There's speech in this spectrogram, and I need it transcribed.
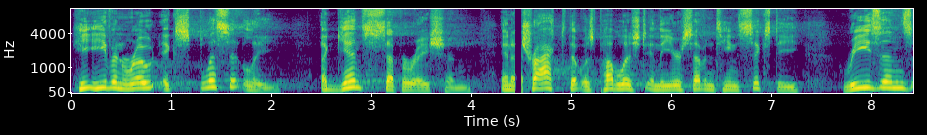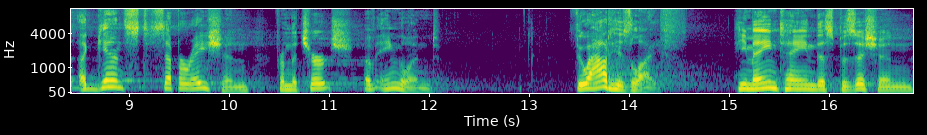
He even wrote explicitly against separation in a tract that was published in the year 1760 Reasons Against Separation from the Church of England. Throughout his life, he maintained this position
